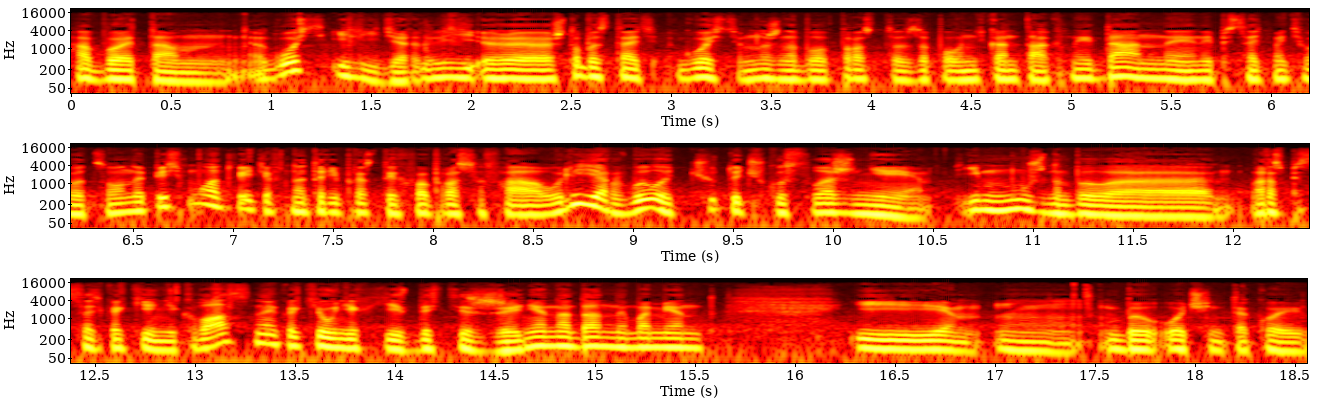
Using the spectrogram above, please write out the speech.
об этом. Гость и лидер. Э, чтобы стать гостем, нужно было просто заполнить контактные данные, написать мотивационное письмо, ответив на три простых вопроса. А у лидеров было чуточку сложнее. Им нужно было расписать, какие они классные, какие у них есть достижения на данный момент. И был очень такой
